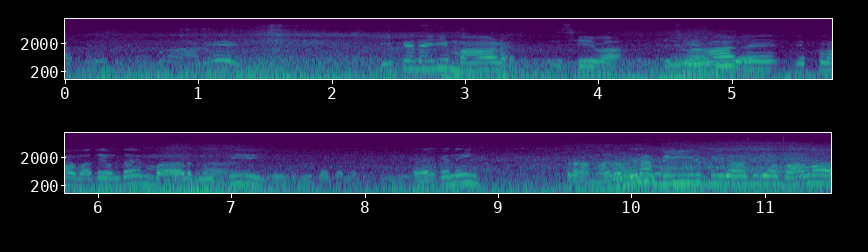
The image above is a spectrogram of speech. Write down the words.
ਆਪਣੇ ਮਿੱਤਰ ਭਰਾ ਨੇ। ਠੀਕ ਹੈ ਨਾ ਜੀ? ਮਾਣ। ਸੇਵਾ। ਸੇਵਾ ਦੇ ਇਹ ਭਰਾਵਾਂ ਤੇ ਹੁੰਦਾ ਹੈ ਮਾਣ ਬੁੱਧੀ ਹੈ ਕਿ ਨਹੀਂ? ਭਰਾਵਾਂ ਕਹਿੰਦੇ ਨਾ ਵੀਰ ਵੀਰਾਂ ਦੀਆਂ ਬਾਹਾਂ।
